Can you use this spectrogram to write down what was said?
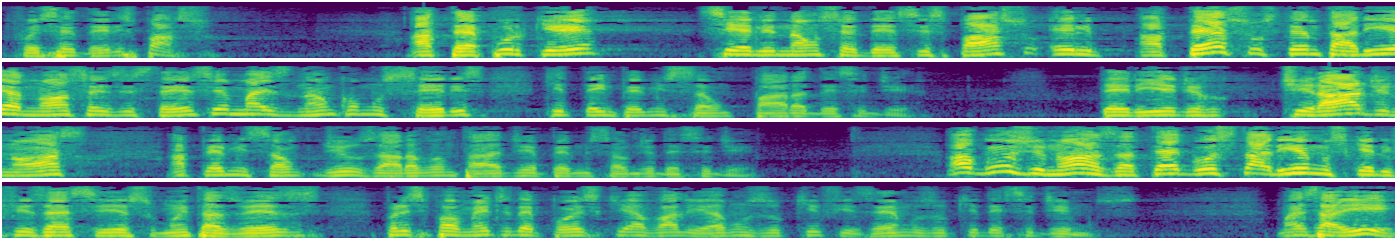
foi ceder espaço. Até porque, se ele não cedesse espaço, ele até sustentaria a nossa existência, mas não como seres que têm permissão para decidir. Teria de tirar de nós a permissão de usar a vontade e a permissão de decidir. Alguns de nós até gostaríamos que ele fizesse isso muitas vezes, principalmente depois que avaliamos o que fizemos, o que decidimos. Mas aí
